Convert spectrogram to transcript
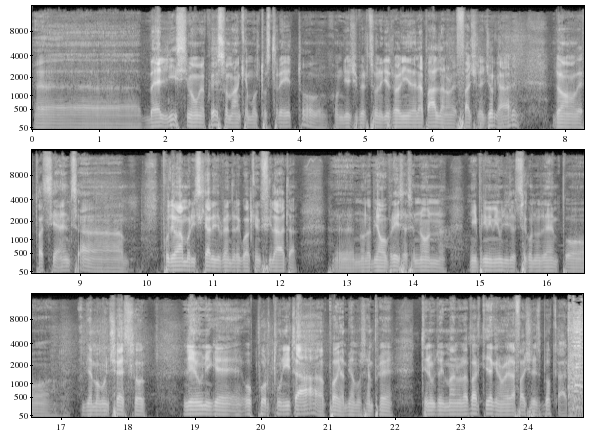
eh, bellissimo come questo ma anche molto stretto, con 10 persone dietro la linea della palla non è facile giocare, dovevamo avere pazienza, potevamo rischiare di prendere qualche infilata eh, non l'abbiamo presa se non nei primi minuti del secondo tempo abbiamo concesso le uniche opportunità, poi abbiamo sempre tenuto in mano la partita che non era facile sbloccare.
